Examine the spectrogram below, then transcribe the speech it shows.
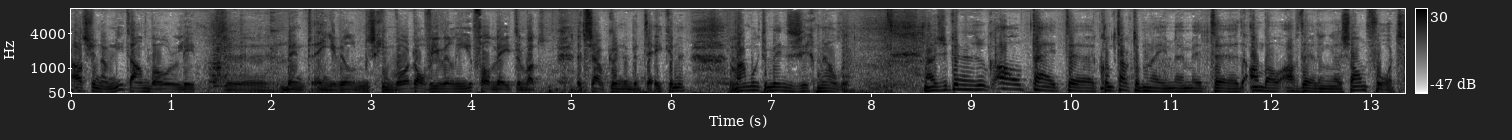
Als je nou niet AMBO-lid uh, bent en je wil misschien worden, of je wil in ieder geval weten wat het zou kunnen betekenen, waar moeten mensen zich melden? Nou, ze kunnen natuurlijk altijd uh, contact opnemen met de AMBO-afdeling Zandvoort.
